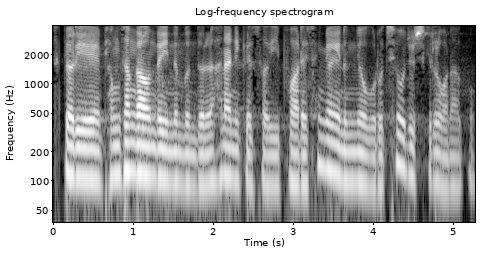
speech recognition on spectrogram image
특별히 병상 가운데 있는 분들 하나님께서 이 부활의 생명의 능력으로 채워주시기를 원하고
